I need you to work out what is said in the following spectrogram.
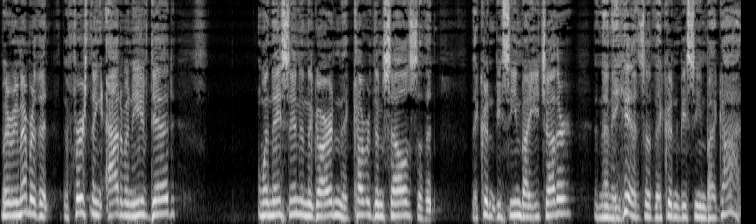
But remember that the first thing Adam and Eve did when they sinned in the garden, they covered themselves so that they couldn't be seen by each other, and then they hid so that they couldn't be seen by God.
